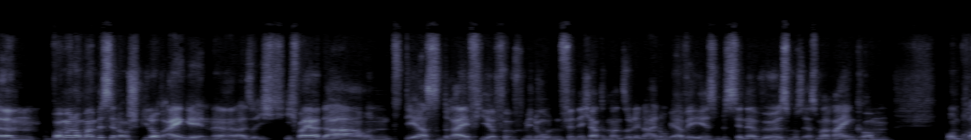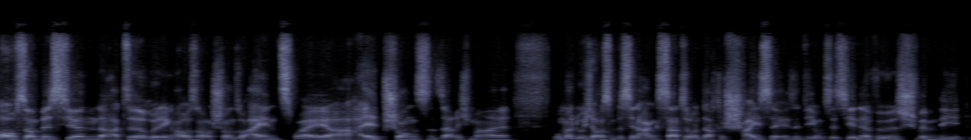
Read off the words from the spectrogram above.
ähm, wollen wir noch mal ein bisschen aufs Spiel auch eingehen. Ne? Also ich, ich war ja da und die ersten drei, vier, fünf Minuten, finde ich, hatte man so den Eindruck, RWE ist ein bisschen nervös, muss erstmal reinkommen und braucht so ein bisschen. Da hatte Rödinghausen auch schon so ein, zwei ja, Halbchancen, sag ich mal, wo man durchaus ein bisschen Angst hatte und dachte, scheiße, ey, sind die Jungs jetzt hier nervös, schwimmen die?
